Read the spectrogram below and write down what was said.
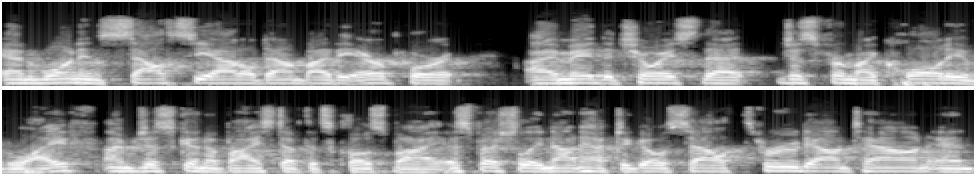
and one in South Seattle down by the airport, I made the choice that just for my quality of life, I'm just going to buy stuff that's close by, especially not have to go south through downtown. And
